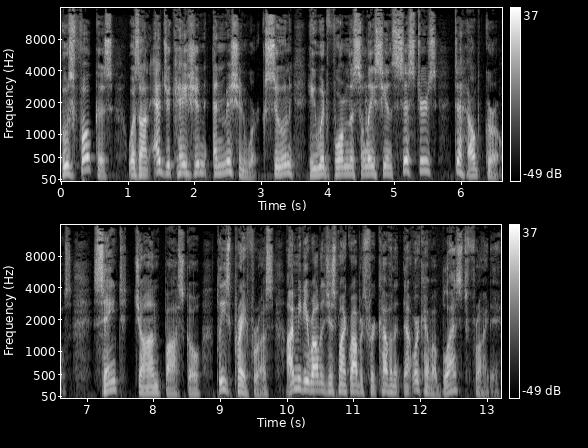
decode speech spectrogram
whose focus was on education and mission work. Soon, he would form the Salesian Sisters to help girls. St. John Bosco, please pray for us. I'm meteorologist Mike Roberts for Covenant Network. Have a blessed Friday.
